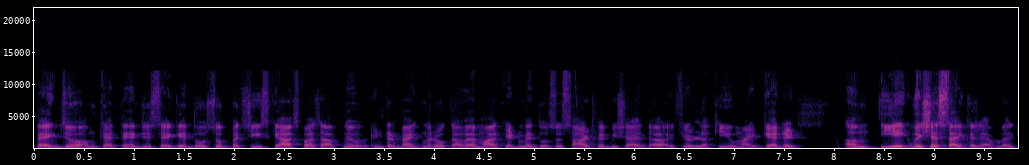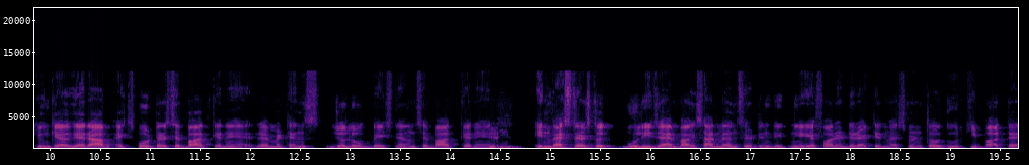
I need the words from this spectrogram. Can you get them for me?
peg جو ہم کہتے ہیں جسے کہ دو سو پچیس کے آس پاس آپ نے انٹر بینک میں روکا ہوا ہے، مارکیٹ میں دو سو ساٹھ پہ بھی شاید if you lucky you might get it یہ ایک وشس سائیکل ہے امبر کیونکہ اگر آپ ایکسپورٹر سے بات کریں ریمیٹنس جو لوگ بیچتے ہیں ان سے بات کریں انویسٹرس تو بھول ہی جائیں پاکستان میں انسرٹنٹی اتنی ہے کہ فورن ڈائریکٹ انویسٹمنٹ تو دور کی بات ہے۔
